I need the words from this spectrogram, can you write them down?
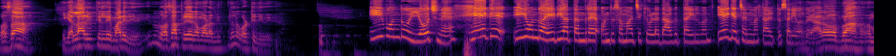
ಹೊಸ ಈಗ ಎಲ್ಲ ರೀತಿಯಲ್ಲಿ ಮಾಡಿದ್ದೀವಿ ಇನ್ನೊಂದು ಹೊಸ ಪ್ರಯೋಗ ಮಾಡೋ ನಿಟ್ಟಿನಲ್ಲಿ ಹೊಟ್ಟಿದ್ದೀವಿ ಈಗ. ಈ ಒಂದು ಯೋಜನೆ ಹೇಗೆ ಈ ಒಂದು ಐಡಿಯಾ ತಂದ್ರೆ ಒಂದು ಸಮಾಜಕ್ಕೆ ಒಳ್ಳೇದಾಗುತ್ತಾ ಇಲ್ವಂತ ಅಂತ ಹೇಗೆ ಜನ್ಮ ತಾಳ್ತು ಸರಿ ಯಾರೋ ಒಬ್ಬ ನಮ್ಮ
